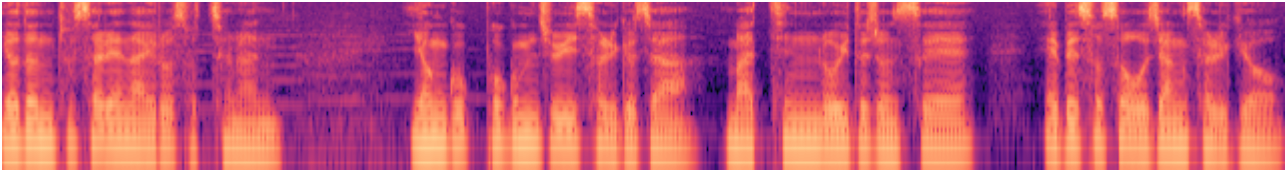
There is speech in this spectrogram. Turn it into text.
82살의 나이로 소천한 영국 복음주의 설교자 마틴 로이드 존스의 에베소서 5장 설교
